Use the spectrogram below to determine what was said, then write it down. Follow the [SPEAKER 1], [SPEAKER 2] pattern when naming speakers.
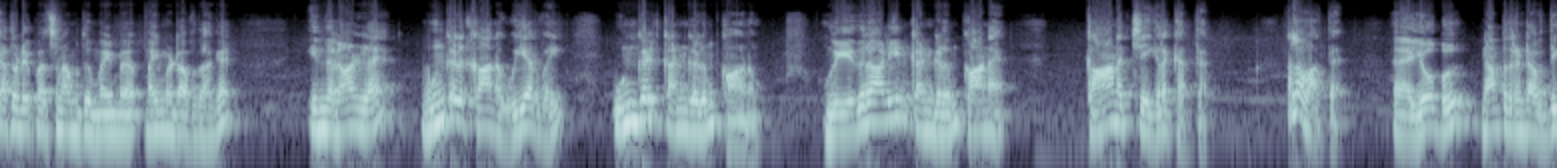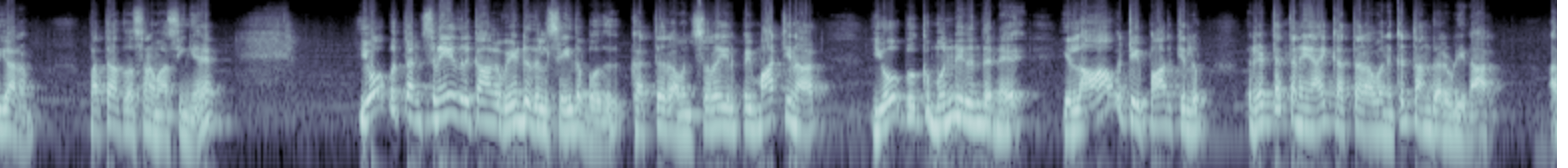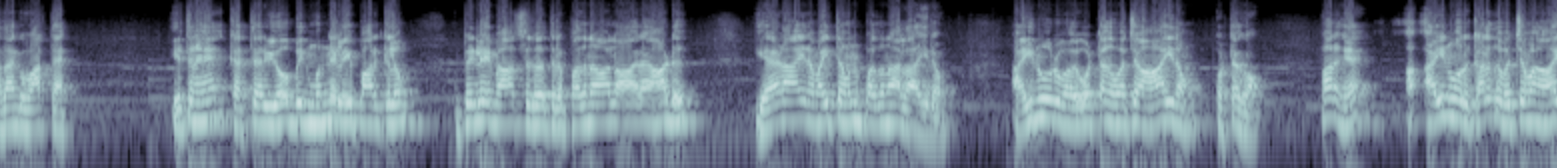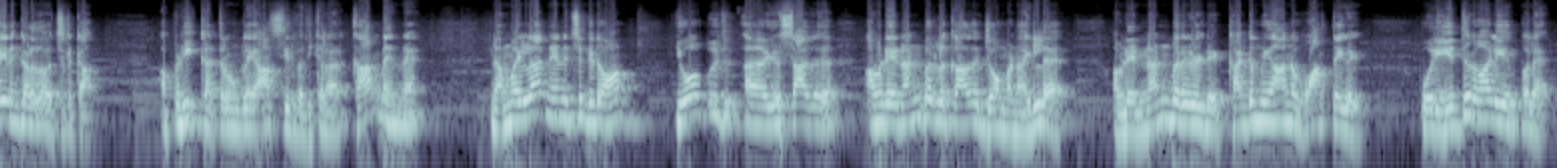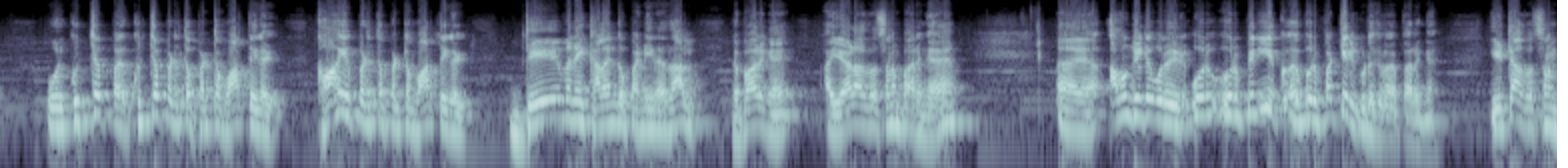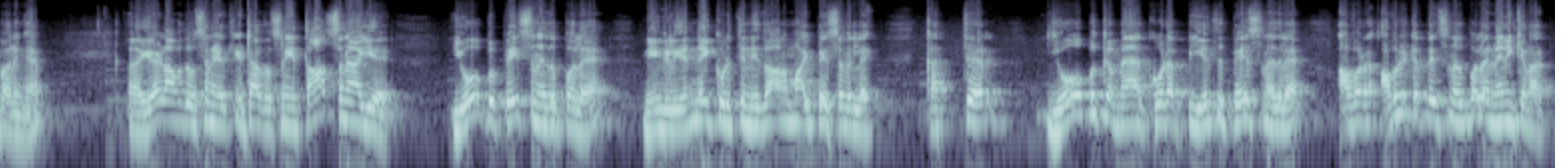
[SPEAKER 1] கத்தோடைய பரிசுநாமத்து மைம மைமண்டாவதாக இந்த நாளில் உங்களுக்கான உயர்வை உங்கள் கண்களும் காணும். உங்கள் எதிராளியின் கண்களும் காண காணச் செய்கிற கத்தர் நல்ல வார்த்தை. யோபு நாற்பத்தி ரெண்டாவது அதிகாரம் பத்தாவது வசனம் வாசிங்க. யோபு தன் சிநேகிதருக்காக வேண்டுதல் செய்தபோது கத்தர் அவன் சிறையிருப்பை மாற்றினார். யோபுக்கு முன்னிருந்த இருந்த எல்லாவற்றை பார்க்கிலும் இரட்டத்தனையாய் கத்தர் அவனுக்கு தந்தருளினார். அதாங்க வார்த்தை. எத்தனை? கத்தர் யோபின் முன்னிலை பார்க்கிலும் பிள்ளை ஆசீர்வாதத்தில் பதினாலாயிரம் ஆடு ஏழாயிரம் வைத்தவன் பதினாலாயிரம். ஐநூறு வ- ஒட்டகம் வச்ச ஆயிரம் ஒட்டகம். பாருங்க ஐநூறு கழுதை வச்சவன் ஆயிரம் கழுதை வச்சுருக்கான். அப்படி கத்தர் உங்களை ஆசீர்வதிக்கிறார். காரணம் என்ன? நம்ம எல்லாம் நினச்சிக்கிட்டோம் யோபு அஹ், அவனுடைய நண்பர்களுக்காக ஜோமனா. இல்லை அவனுடைய நண்பர்களுடைய கடுமையான வார்த்தைகள் ஒரு எதிராளியைப் போல ஒரு குற்றப்ப குற்றப்படுத்தப்பட்ட வார்த்தைகள் காயப்படுத்தப்பட்ட வார்த்தைகள் தேவனை கலங்க பண்ணினதால் இங்கே பாருங்க ஏழாவது வசனம் பாருங்க அவங்கள்ட்ட ஒரு ஒரு ஒரு பெரிய ஒரு பட்டியல் கொடுக்குறார் பாருங்க. எட்டாவது வசனம் பாருங்க. ஏழாவது வசனம் எட்டாவது வசனம் என் தாசனாகிய யோபு பேசினது போல நீங்கள் என்னை குறித்து நிதானமாய் பேசவில்லை. கத்தர் யோபுக்கு மே கூட எது பேசுனதில் அவர் அவர்கிட்ட பேசுனது போல் நினைக்கிறார்.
